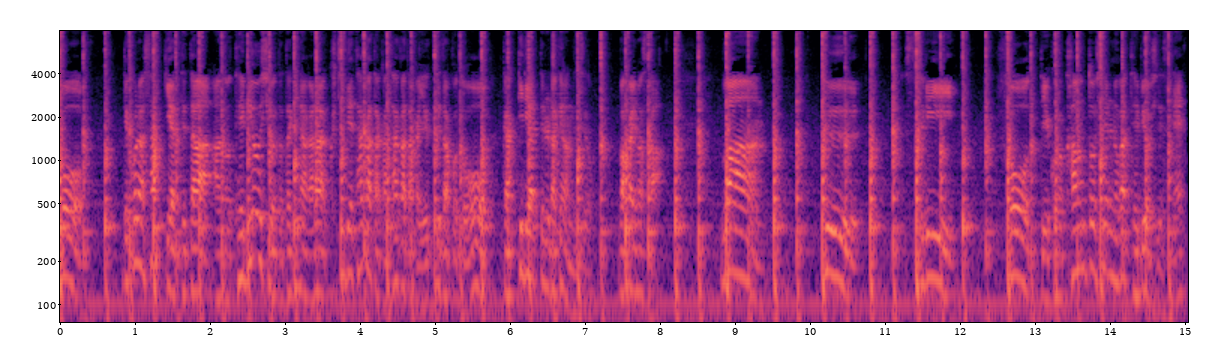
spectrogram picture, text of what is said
4でこれはさっきやってたあの手拍子を叩きながら口でタカタカタカタカ言ってたことを楽器でやってるだけなんですよ。わかりますか？ one, two, three, four っていうこのカウントしてるのが手拍子ですね。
